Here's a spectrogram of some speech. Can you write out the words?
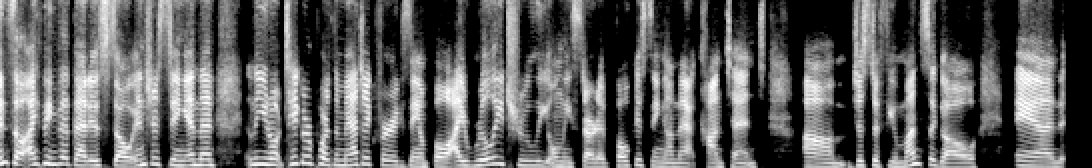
And so I think that that is so interesting. And then, you know, take Report the Magic, for example. I really truly only started focusing on that content um, just a few months ago. And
